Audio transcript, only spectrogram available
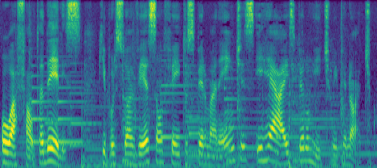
ou à falta deles, que por sua vez são feitos permanentes e reais pelo ritmo hipnótico.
